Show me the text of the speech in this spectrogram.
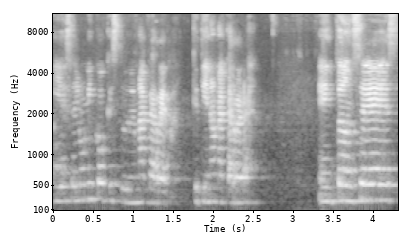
y es el único que estudió una carrera, que tiene una carrera. Entonces,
